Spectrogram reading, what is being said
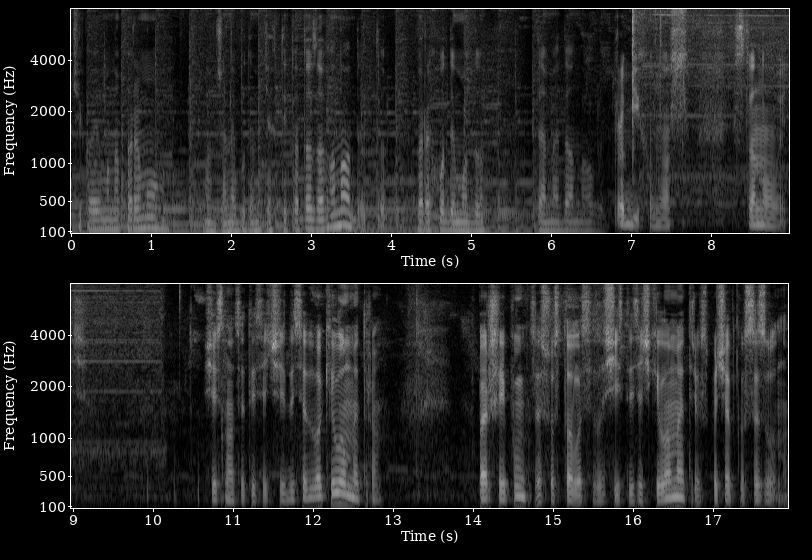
Чекаємо на перемогу. Отже, не будемо тягти кота за гонади, то переходимо до теми даного. Пробіг у нас становить 16 062 кілометра. Перший пункт це що сталося за 6 тисяч кілометрів з початку сезону.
